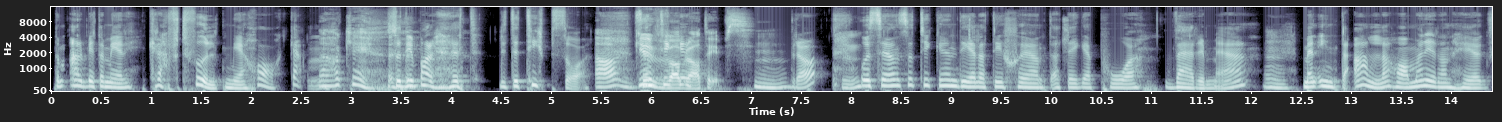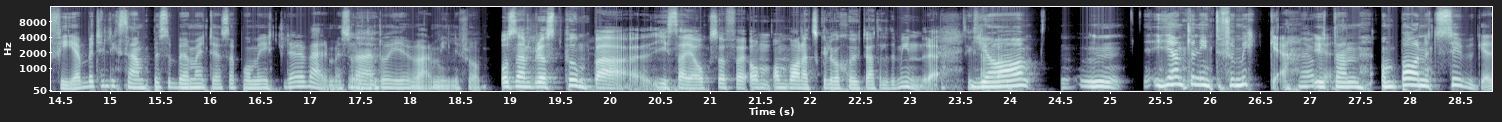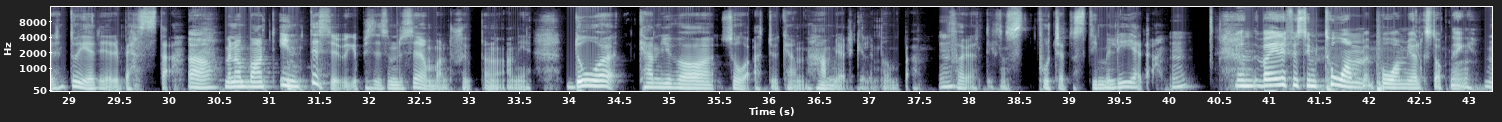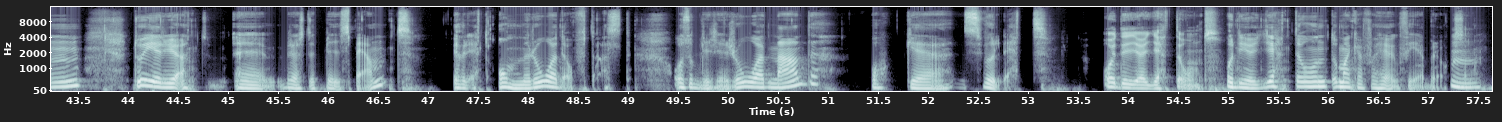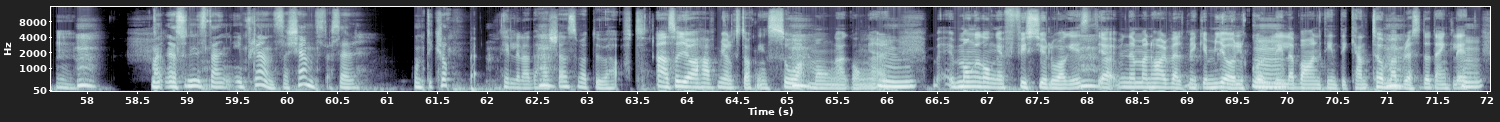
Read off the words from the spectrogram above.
de arbetar mer kraftfullt med hakan. Ja, Okej. Så det är bara ett litet tips så. Ja, gud vad tycker- bra tips. Mm. Bra. Mm. Och sen så tycker en del att det är skönt att lägga på värme. Mm. Men inte alla. Har man redan hög feber till exempel så behöver man inte ösa på med ytterligare värme. Så utan då är det varm inifrån. Och sen bröstpumpa gissar jag också, för om, om barnet skulle vara sjukt och äta lite mindre. Ja, mm, egentligen inte för mycket. Nej, okej. Utan om barnet suger, då är det det bästa. Ja. Men om barnet inte suger, precis som du säger om barnet är sjukt av någon anledning, då kan det ju vara så att du kan handmjölka eller pumpa Mm. för att liksom fortsätta stimulera. Mm. Men vad är det för symptom på mjölkstockning? Mm. Då är det ju att eh, bröstet blir spänt över ett område oftast. Och så blir det rodnad och eh, svullet. Och det gör jätteont. Och det gör jätteont och man kan få hög feber också. Mm. Mm. Man, alltså nästan influensakänsla, så här, ont i kroppen. Helena, det här känns som att du har haft. Alltså jag har haft mjölkstockning så många gånger. Mm. Många gånger fysiologiskt, ja, när man har väldigt mycket mjölk och Mm. lilla barnet inte kan tömma bröstet ordentligt.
